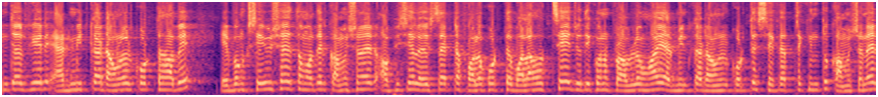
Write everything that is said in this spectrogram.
ইন্টারভিউয়ের অ্যাডমিট কার্ড ডাউনলোড করতে হবে এবং সেই বিষয়ে তোমাদের কমিশনের অফিসিয়াল ওয়েবসাইটটা ফলো করতে বলা হচ্ছে। যদি কোনো প্রবলেম হয় অ্যাডমিট কার্ড ডাউনলোড করতে, সেক্ষেত্রে কিন্তু কমিশনের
